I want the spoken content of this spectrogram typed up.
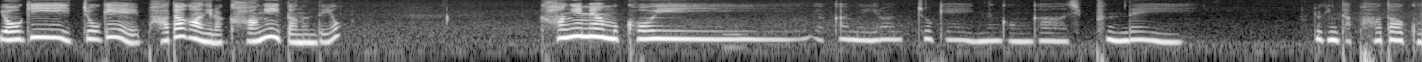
여기 이쪽에 바다가 아니라 강에 있다는데요? 강이면 뭐 거의 약간 뭐 이런 쪽에 있는 건가 싶은데 여긴 다 바다고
